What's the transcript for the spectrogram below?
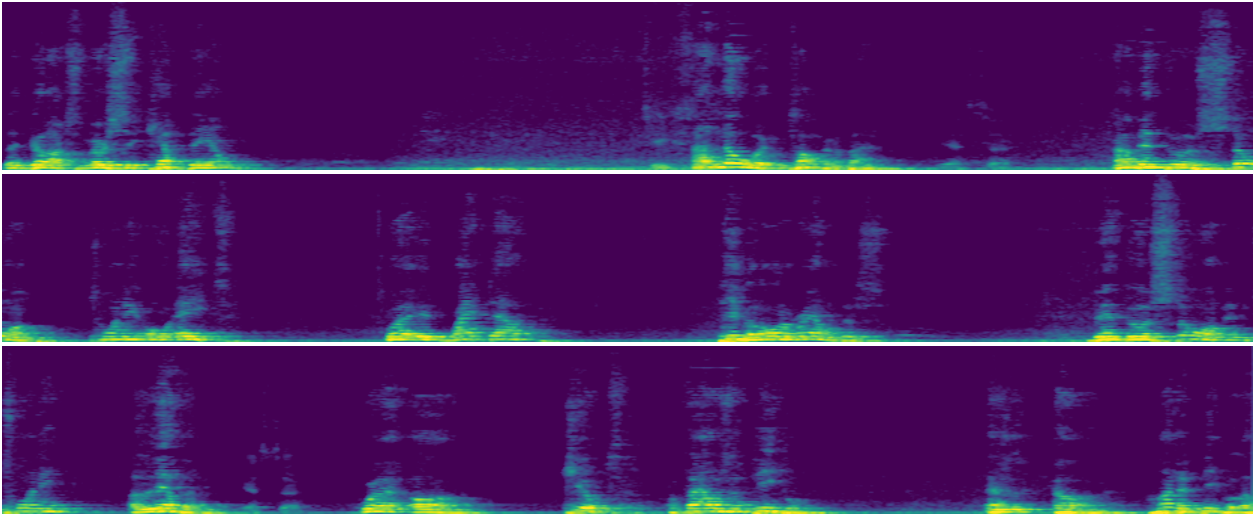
that God's mercy kept them. Jesus. I know what I'm talking about. Yes, sir. I've been through a storm 2008 where it wiped out people all around us. Been through a storm in 2011 Yes, sir. where uh, killed a thousand people and uh, 100 people, I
